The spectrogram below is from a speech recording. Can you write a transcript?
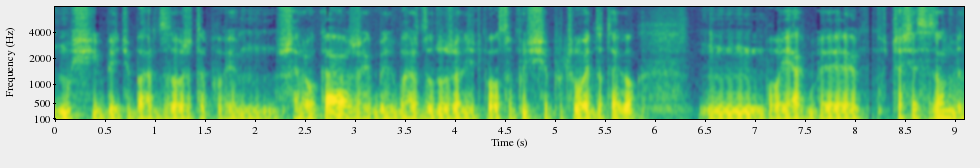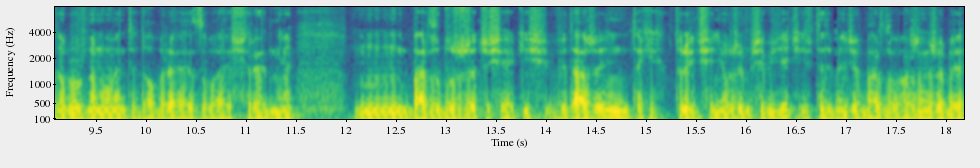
musi być bardzo, że tak powiem, szeroka, że jakby bardzo duża liczba osób musi się poczuwać do tego, mm, bo jakby w czasie sezonu będą różne momenty dobre, złe, średnie. Mm, Bardzo dużo rzeczy się jakichś wydarzeń, takich, których dzisiaj nie możemy przewidzieć i wtedy będzie bardzo ważne, żeby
